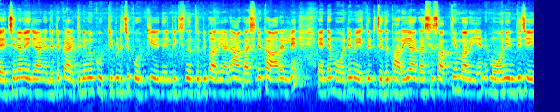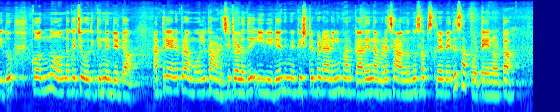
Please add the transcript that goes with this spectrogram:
രചന വരികയാണ്. എന്നിട്ട് കഴുത്തിനെ കുത്തി പിടിച്ച് പൊക്കി എഴുന്നേൽപ്പിച്ച് നിർത്തിട്ട് പറയാണ് ആകാശിന്റെ കാറല്ലേ എന്റെ മോന്റെ മേത്തിടിച്ചത് പറയും ആകാശ് സത്യം പറയും. എന്റെ മോൻ എന്ത് ചെയ്തു? കൊന്നോ? എന്നൊക്കെ ചോദിക്കുന്നുണ്ട് കേട്ടോ. അത്രയാണ് പ്രമോൽ കാണിച്ചിട്ടുള്ളത്. ഈ വീഡിയോ നിങ്ങൾക്ക് ഇഷ്ടപ്പെടുകയാണെങ്കിൽ മറക്കാതെ നമ്മുടെ ചാനലൊന്ന് സബ്സ്ക്രൈബ് ചെയ്ത് സപ്പോർട്ട് ചെയ്യണം കേട്ടോ.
